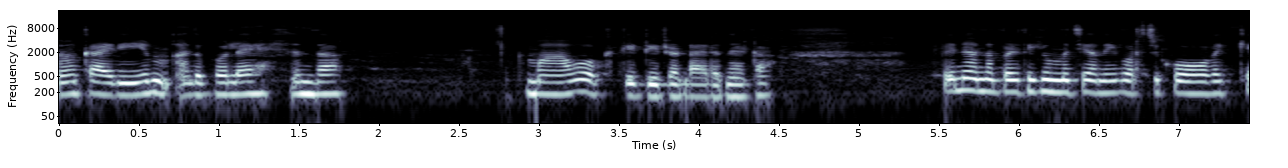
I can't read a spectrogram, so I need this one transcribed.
നമുക്ക് അരിയും അതുപോലെ എന്താ മാവും ഒക്കെ കിട്ടിയിട്ടുണ്ടായിരുന്നു കേട്ടോ. പിന്നെ അന്നപ്പോഴത്തേക്കും ഉമ്മച്ചി ആണെങ്കിൽ കുറച്ച് കോവയ്ക്ക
